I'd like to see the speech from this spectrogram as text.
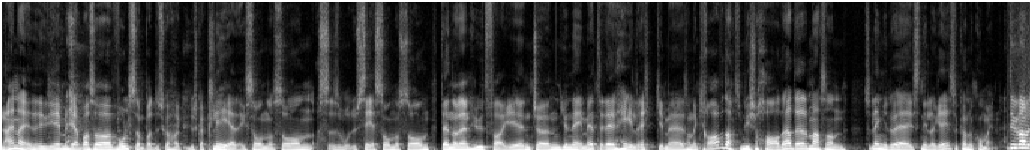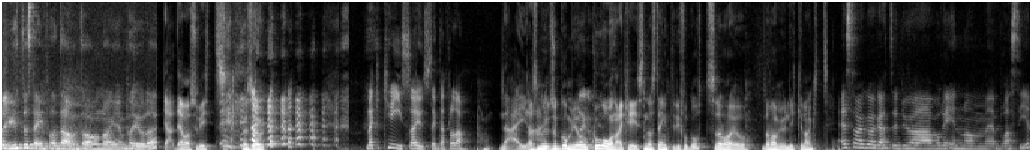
Nei, nei, men de er bare så voldsomme på at du skal, ha, du skal kle deg sånn og sånn, så så du ser sånn og sånn, den og den hudfargen, kjønn, you name it. Det er en hel rekke med sånne krav da, som de ikke har der. Det er mer sånn, så lenge du er snill og grei, så kan du komme inn. Du var vel utestengt fra downtown òg en periode? Ja, det var så vidt. Men så, Men det er ikke krise utstengt derfra, da. nei, altså nå- så kom jo koronakrisen, og stengte de for godt, så det var jo, da var vi jo like langt. Jeg så òg at du har vært innom eh, Brasil.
